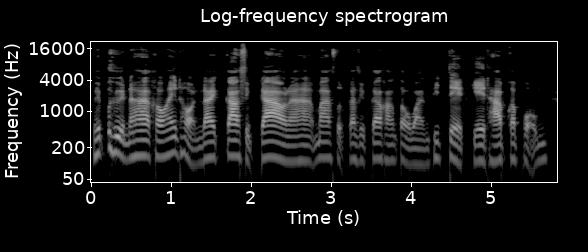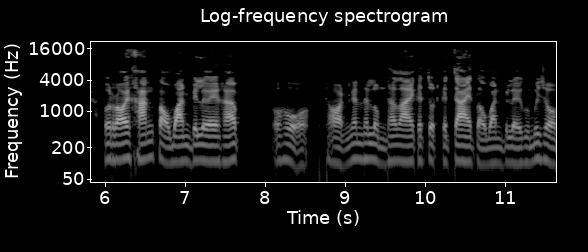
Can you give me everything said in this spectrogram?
เว็บอื่นนะฮะเขาให้ถอนได้ 99 นะฮะ มากสุด 99 ครั้งต่อวันพิเจตเกทับครับผม ร้อยครั้งต่อวันไปเลยครับ โอ้โห ถอนเงินถล่มทลายกระจดกระจายต่อวันไปเลยคุณผู้ชม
